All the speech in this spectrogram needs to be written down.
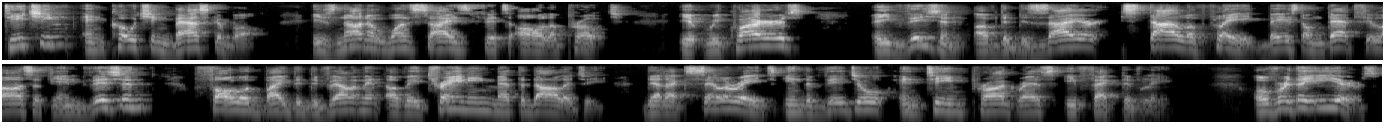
Teaching and coaching basketball is not a one size fits all approach. It requires a vision of the desired style of play based on that philosophy and vision, followed by the development of a training methodology that accelerates individual and team progress effectively. Over the years,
